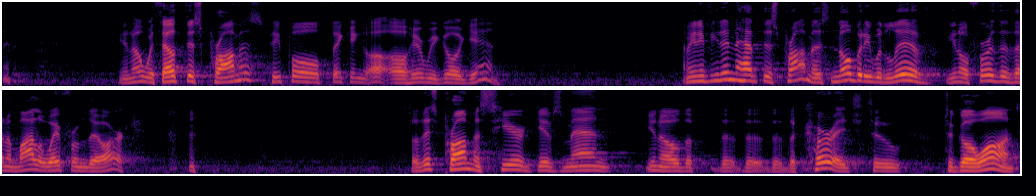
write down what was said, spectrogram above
you know, without this promise, people thinking, uh-oh, here we go again. I mean, if you didn't have this promise, nobody would live you know, further than a mile away from the ark. so this promise here gives man you know, the, the, the, the, courage to, to go on.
